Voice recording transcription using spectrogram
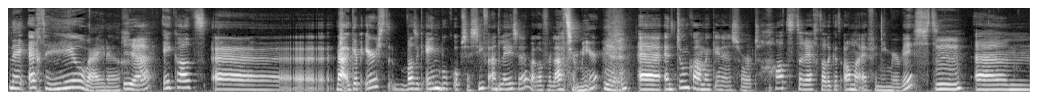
nee, echt heel weinig. ja? Ik had. eh, nou, ik heb eerst. was ik één boek obsessief aan het lezen, waarover later meer. Ja. Eh, en toen kwam ik in een soort gat terecht dat ik het allemaal even niet meer wist. Mm. Ehm,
